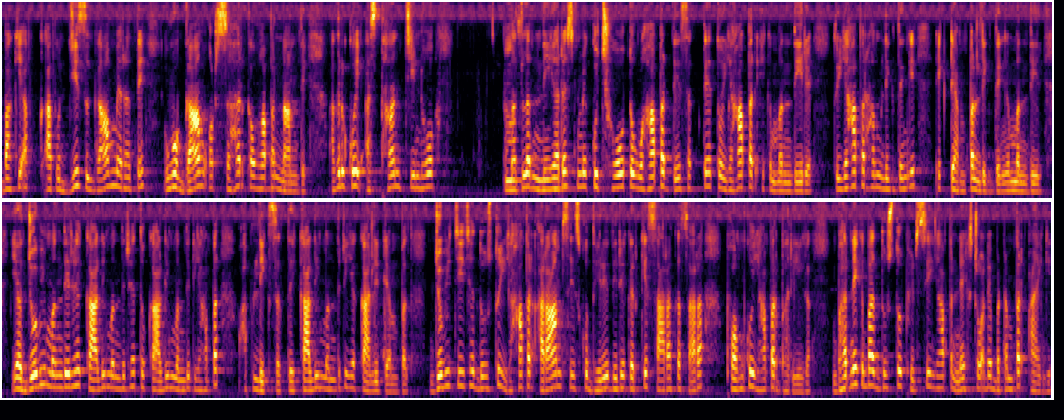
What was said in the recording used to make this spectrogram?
बाकी आप आप जिस गाँव में रहते वो गाँव और शहर का वहाँ पर नाम दे। अगर कोई स्थान चिन्ह हो मतलब नियरेस्ट में कुछ हो तो वहाँ पर दे सकते हैं तो यहाँ पर एक मंदिर है तो यहाँ पर हम लिख देंगे एक टेंपल लिख देंगे मंदिर या जो भी मंदिर है काली मंदिर है तो काली मंदिर यहाँ पर आप लिख सकते हैं काली मंदिर या काली टेंपल जो भी चीज़ है दोस्तों यहाँ पर आराम से इसको धीरे धीरे करके सारा का सारा फॉर्म को यहाँ पर भरिएगा भरने के बाद दोस्तों फिर से यहाँ पर नेक्स्ट वाले बटन पर आएँगे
